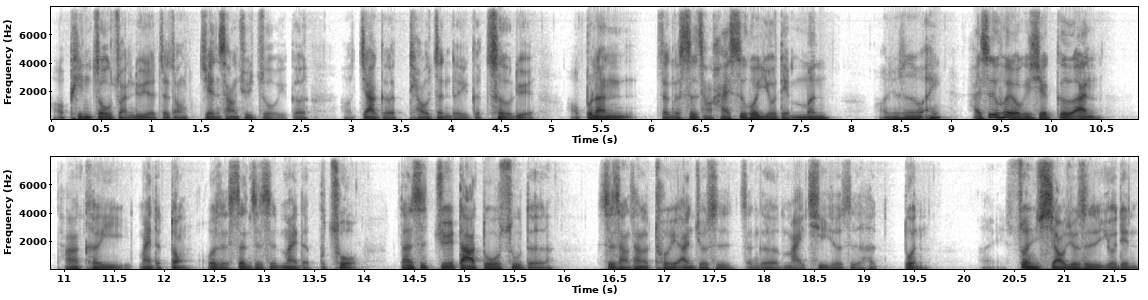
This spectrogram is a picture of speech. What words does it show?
哦，拼周转率的这种建商去做一个哦价格调整的一个策略，哦，不然整个市场还是会有点闷，哦，就是说，哎，还是会有一些个案，它可以卖得动，或者甚至是卖得不错，但是绝大多数的市场上的推案就是整个买气就是很钝，哎，顺销就是有点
